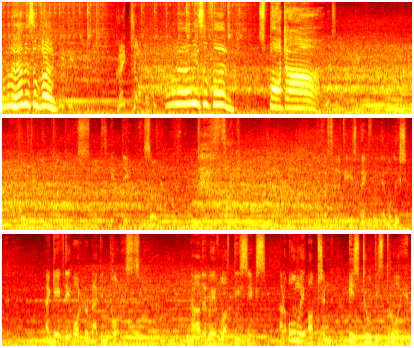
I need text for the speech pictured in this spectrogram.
I wanna have me some fun. Great job! I wanna have me some fun. Sparta! Listen, I hoped it wouldn't come to this, but it did, so... Fuck. The facility is rigged for demolition. I gave the order back in Polis. Now that we've lost D6, our only option is to destroy it.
